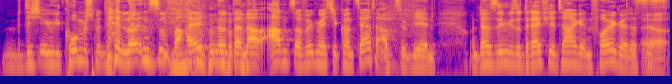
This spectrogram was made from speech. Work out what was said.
dich irgendwie komisch mit deinen Leuten zu verhalten und dann abends auf irgendwelche Konzerte abzugehen. Und das ist irgendwie so drei, vier Tage in Folge. Das ja. ist.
